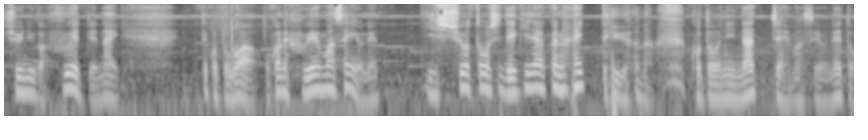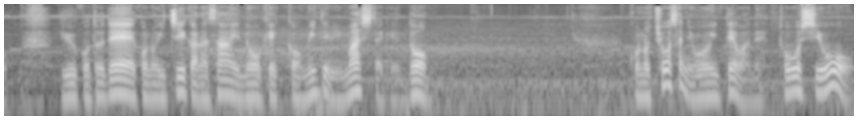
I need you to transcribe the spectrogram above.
収入が増えてないってことはお金増えませんよね一生投資できなくないっていうようなことになっちゃいますよねということでこの1位から3位の結果を見てみましたけどこの調査においてはね投資を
